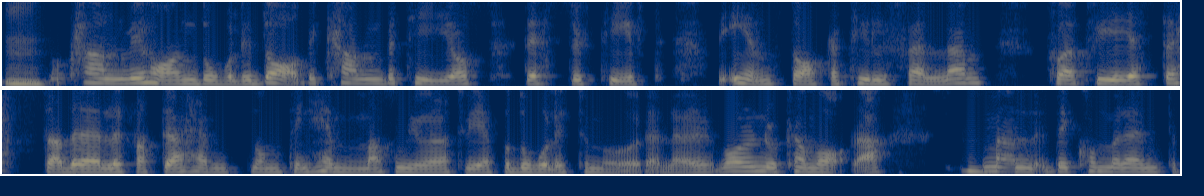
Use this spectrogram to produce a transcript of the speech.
Mm. Då kan vi ha en dålig dag. Vi kan bete oss destruktivt vid enstaka tillfällen för att vi är stressade eller för att det har hänt någonting hemma som gör att vi är på dåligt humör eller vad det nu kan vara. Mm. Men det kommer inte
